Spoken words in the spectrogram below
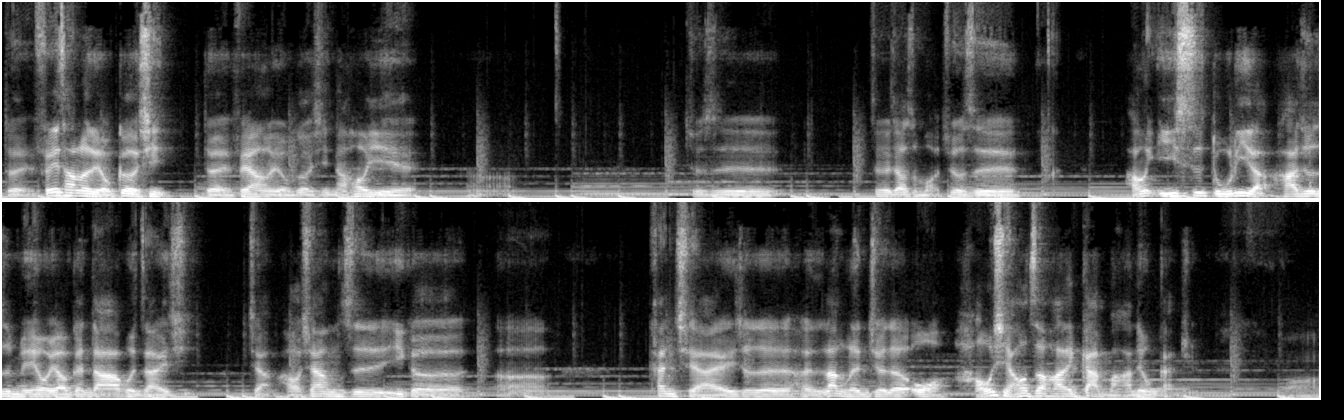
对，非常的有个性，对，非常的有个性，然后也呃，就是这个叫什么，就是好像遗失独立了，他就是没有要跟大家混在一起，这样好像是一个呃，看起来就是很让人觉得哇，好想要知道他在干嘛那种感觉。哇，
